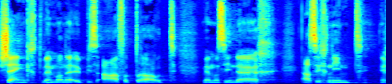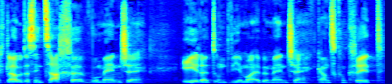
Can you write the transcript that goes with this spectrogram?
schenkt, wenn man ihnen etwas anvertraut, wenn man sie näher an sich nimmt. Ich glaube, das sind Sachen, wo Menschen ehren und wie man eben Menschen ganz konkret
